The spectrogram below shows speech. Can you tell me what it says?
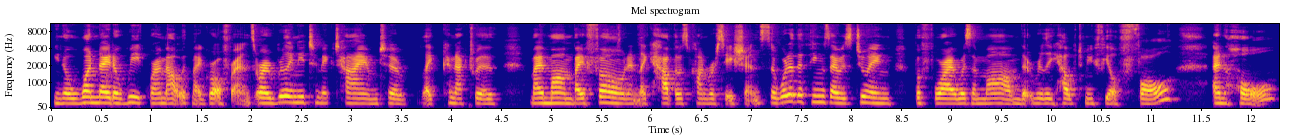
you know one night a week where i'm out with my girlfriends or i really need to make time to like connect with my mom by phone and like have those conversations. So what are the things i was doing before i was a mom that really helped me feel full and whole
